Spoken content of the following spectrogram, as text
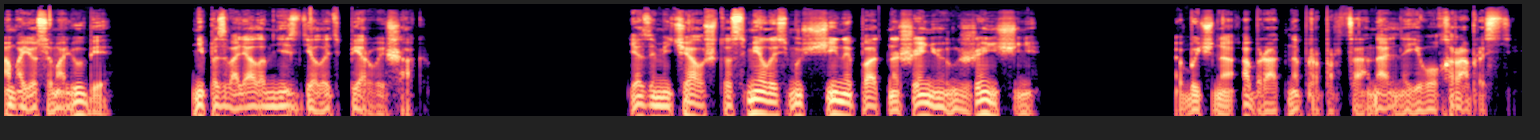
а мое самолюбие не позволяло мне сделать первый шаг. Я замечал, что смелость мужчины по отношению к женщине обычно обратно пропорциональна его храбрости.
